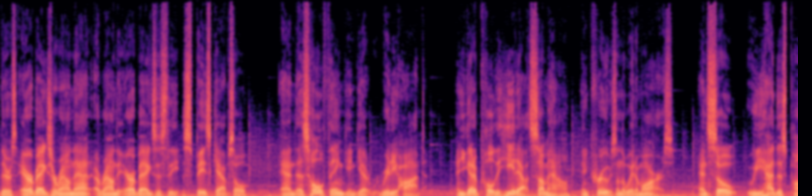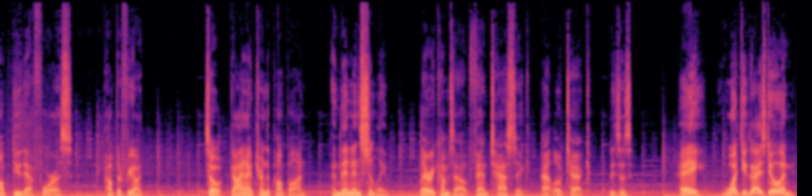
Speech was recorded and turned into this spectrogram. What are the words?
There's airbags around that. Around the airbags is the space capsule, and this whole thing can get really hot. And you got to pull the heat out somehow and cruise on the way to Mars. And so we had this pump do that for us, pump the Freon. So Guy and I turned the pump on, and then instantly, Larry comes out, fantastic, ATLO tech. He says, Hey, what you guys doing?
